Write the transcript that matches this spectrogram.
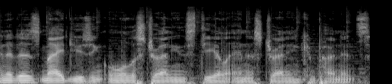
And it is made using all Australian steel and Australian components.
